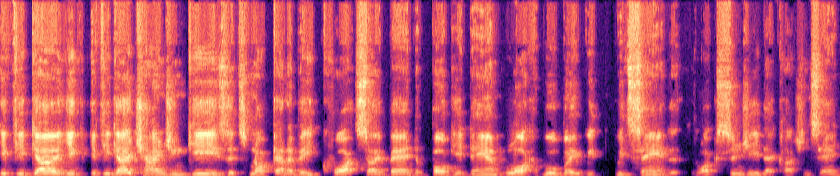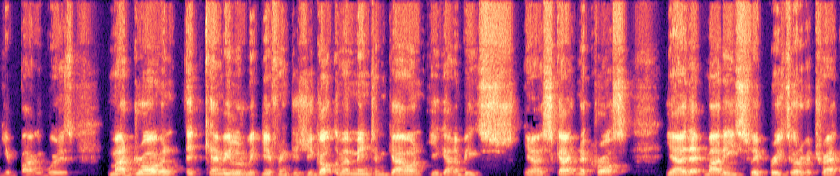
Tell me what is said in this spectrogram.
if you go if you go changing gears, it's not going to be quite so bad to bog you down like it will be with with sand. Like as soon as you hit that clutch in sand, you're buggered. Whereas mud driving, it can be a little bit different because you got the momentum going. You're going to be you know skating across you know that muddy, slippery sort of a track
